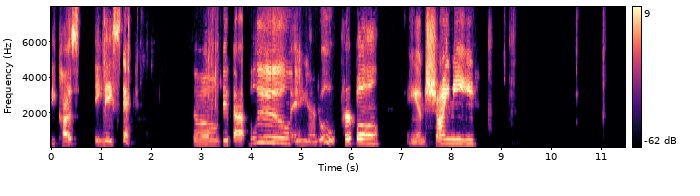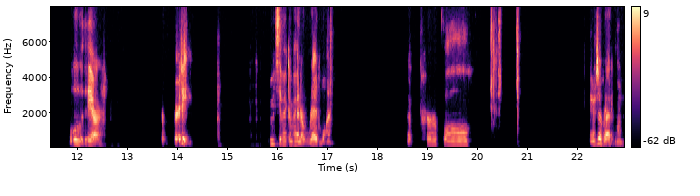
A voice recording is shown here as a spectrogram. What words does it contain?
because they may stick. So they've got blue and oh, purple and shiny. Oh, they are They're pretty. Let me see if I can find a red one. The purple. There's a red one.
